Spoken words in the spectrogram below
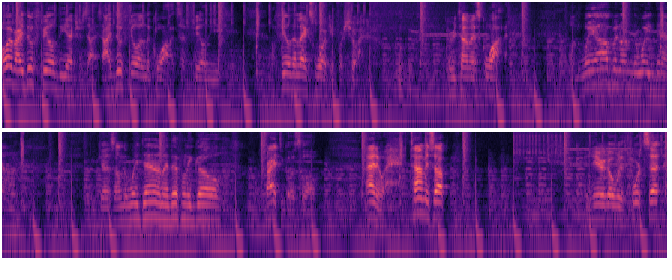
However, I do feel the exercise. I do feel in the quads. I feel the I feel the legs working for sure. Every time I squat On the way up and on the way down. Because on the way down, I definitely go, try to go slow. Anyway, time is up. And here we go with the fourth set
